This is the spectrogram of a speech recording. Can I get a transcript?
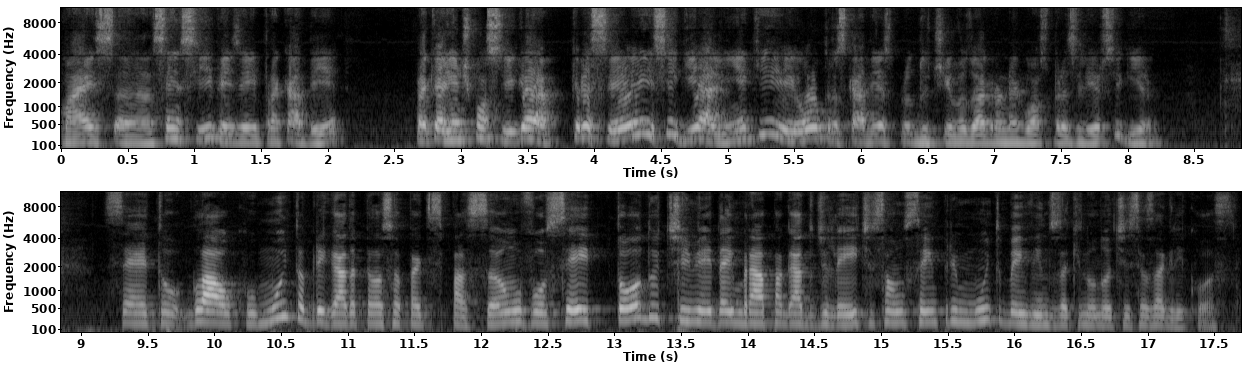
mais uh, sensíveis para a cadeia, para que a gente consiga crescer e seguir a linha que outras cadeias produtivas do agronegócio brasileiro seguiram. Certo. Glauco, muito obrigada pela sua participação. Você e todo o time aí da Embrapa Gado de Leite são sempre muito bem-vindos aqui no Notícias Agrícolas.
